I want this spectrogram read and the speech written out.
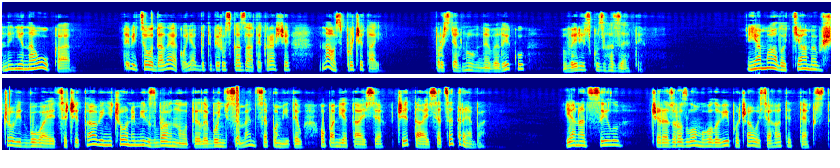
Нині наука. Ти від цього далеко, як би тобі розказати, краще на ось прочитай. Простягнув невелику вирізку з газети. Я мало тямив, що відбувається, читав і нічого не міг збагнути, либонь Семен це помітив. Опам'ятайся, вчитайся, це треба. Я над силу через розлом у голові почав осягати текст.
